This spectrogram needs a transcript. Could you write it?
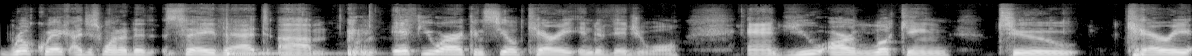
real quick, I just wanted to say that um, if you are a concealed carry individual and you are looking to carry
